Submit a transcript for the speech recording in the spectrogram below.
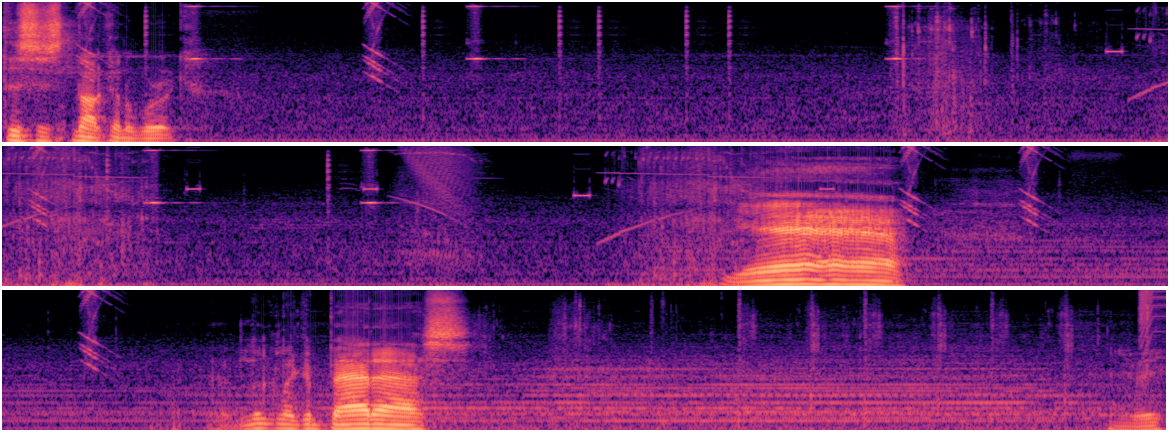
This is not gonna work. Yeah. It looked like a badass. Anyway.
